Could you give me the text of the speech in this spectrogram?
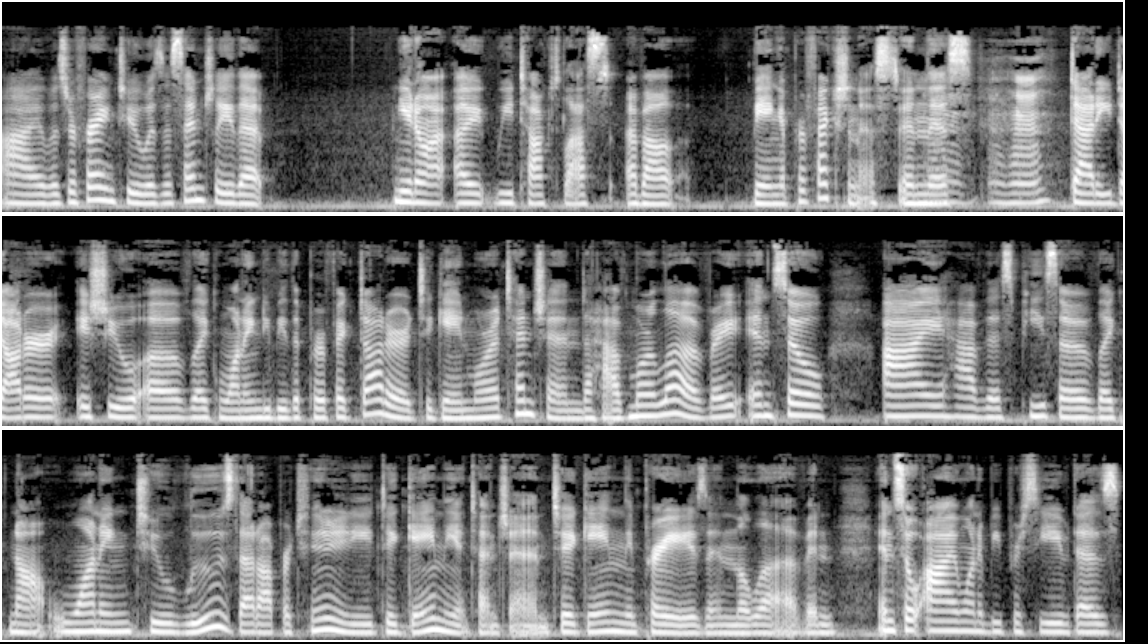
I was referring to was essentially that, you know, I, we talked last about being a perfectionist and this mm-hmm. mm-hmm. daddy daughter issue of like wanting to be the perfect daughter to gain more attention, to have more love, right? And so I have this piece of like not wanting to lose that opportunity to gain the attention, to gain the praise and the love. And and so I want to be perceived as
